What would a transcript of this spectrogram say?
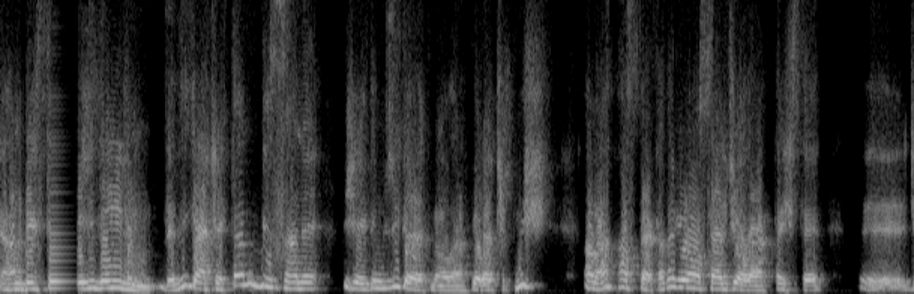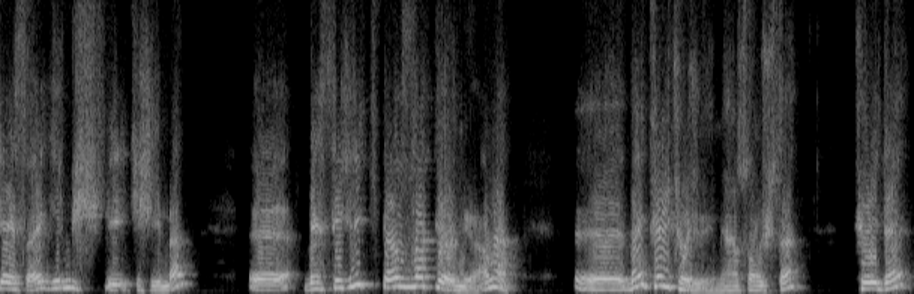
hani besteci değilim dedi. Gerçekten biz hani bir şeyde müzik öğretmeni olarak yola çıkmış ama hasbelkader violonselci olarak da işte e, CSO'ya girmiş bir kişiyim ben. E, bestecilik biraz uzak görünüyor ama e, ben köy çocuğuyum yani sonuçta. Köyde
